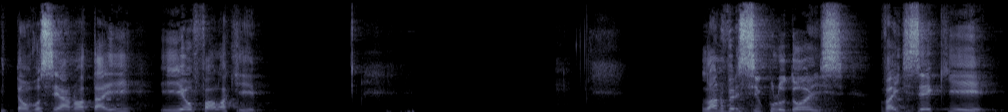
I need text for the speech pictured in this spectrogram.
Então você anota aí e eu falo aqui. Lá no versículo 2, vai dizer que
